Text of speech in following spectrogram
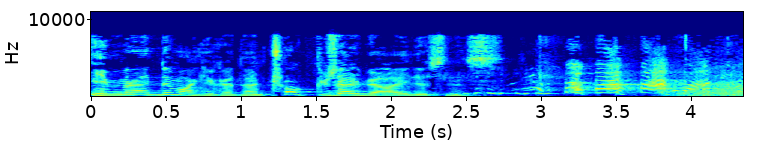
İmrendim hakikaten. Çok güzel bir ailesiniz.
